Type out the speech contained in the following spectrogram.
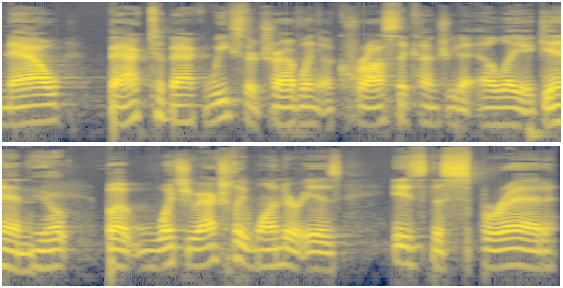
Now back to back weeks they're traveling across the country to LA again. Yep. But what you actually wonder is is the spread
